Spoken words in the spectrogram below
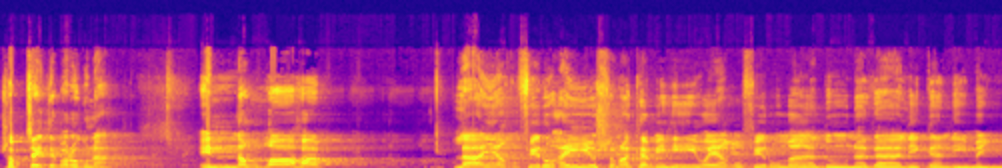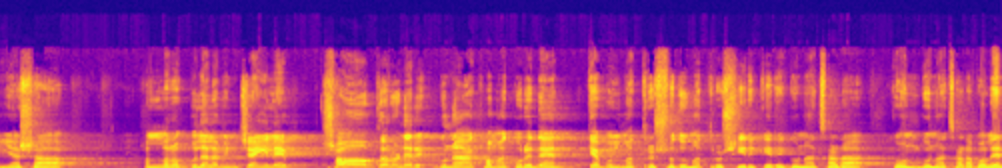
সবচাইতে বড় গুণা ইন্নাল্লাহ لا يغفر أن يشرك به ويغفر ما دون ذلك لمن يشاء আল্লাহ রব্বুল আলমিন চাইলে সব ধরনের গুনাহ ক্ষমা করে দেন কেবলমাত্র শুধুমাত্র শিরকের গুনাহ ছাড়া কোন গুনাহ ছাড়া বলেন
